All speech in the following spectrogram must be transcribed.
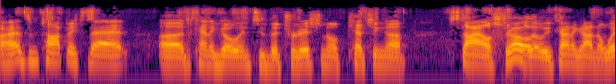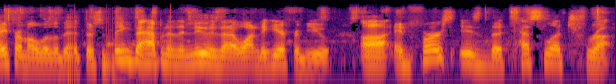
I had some topics that uh, to kind of go into the traditional catching up style show that we've kind of gotten away from a little bit. There's some things that happened in the news that I wanted to hear from you. Uh, and first is the Tesla truck.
